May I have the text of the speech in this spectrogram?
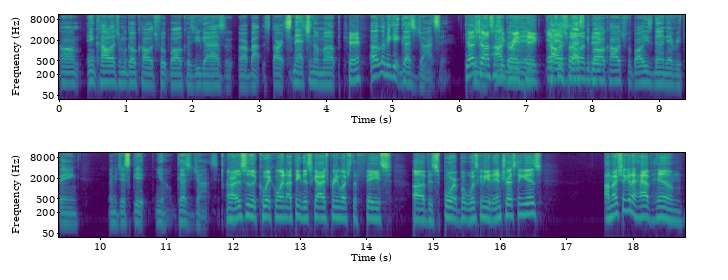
um in college. I'm gonna go college football because you guys are, are about to start snatching them up. okay. Uh, let me get Gus Johnson. Gus You know, Johnson's I'll a great ahead. pick. College solid basketball, pick. college football. He's done everything. Let me just get you know Gus Johnson. All right, this is a quick one. I think this guy's pretty much the face of his sport. But what's going to get interesting is I'm actually going to have him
